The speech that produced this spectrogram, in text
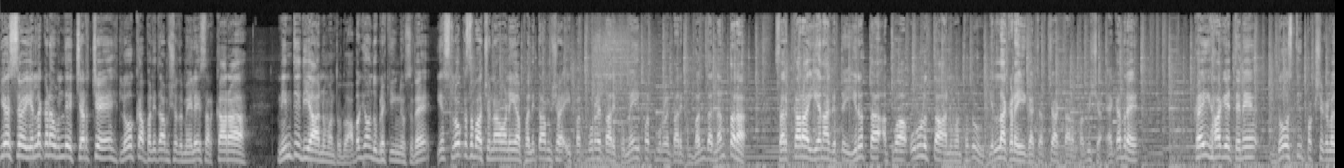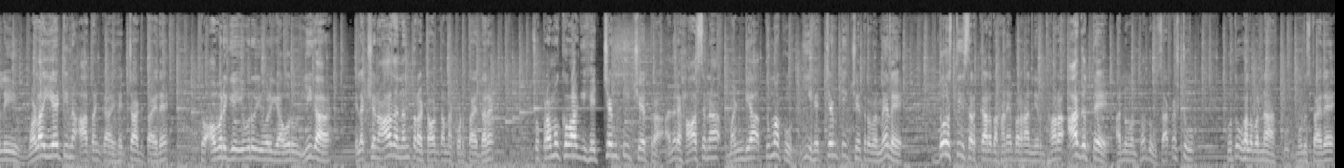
S ಎಲ್ಲ ಕಡೆ ಒಂದೇ ಚರ್ಚೆ. ಲೋಕ ಫಲಿತಾಂಶದ ಮೇಲೆ ಸರ್ಕಾರ ನಿಂತಿದೆಯಾ ಅನ್ನುವಂಥದ್ದು. ಆ ಬಗ್ಗೆ ಒಂದು ಬ್ರೇಕಿಂಗ್ ನ್ಯೂಸ್ ಇದೆ. ಎಸ್ ಲೋಕಸಭಾ ಚುನಾವಣೆಯ ಫಲಿತಾಂಶ ಇಪ್ಪತ್ಮೂರನೇ ತಾರೀಕು, ಮೇ ಇಪ್ಪತ್ತ್ಮೂರನೇ ತಾರೀಕು ಬಂದ ನಂತರ ಸರ್ಕಾರ ಏನಾಗುತ್ತೆ, ಇರುತ್ತಾ ಅಥವಾ ಉರುಳುತ್ತಾ ಅನ್ನುವಂಥದ್ದು ಎಲ್ಲ ಕಡೆ ಈಗ ಚರ್ಚೆ ಆಗ್ತಾ ಇರೋಂಥ ವಿಷಯ. ಯಾಕಂದರೆ ಕೈ ಹಾಗೆ ತೆನೆ ದೋಸ್ತಿ ಪಕ್ಷಗಳಲ್ಲಿ ಒಳ ಏಟಿನ ಆತಂಕ ಹೆಚ್ಚಾಗ್ತಾ ಇದೆ. ಸೊ ಅವರಿಗೆ ಇವರು, ಇವರಿಗೆ ಅವರು ಈಗ ಎಲೆಕ್ಷನ್ ಆದ ನಂತರ ಟಾಟನ್ನು ಕೊಡ್ತಾ ಇದ್ದಾರೆ. ಸೊ ಪ್ರಮುಖವಾಗಿ ಹೆಚ್ ಎಂ ಟಿ ಕ್ಷೇತ್ರ, ಅಂದರೆ ಹಾಸನ, ಮಂಡ್ಯ, ತುಮಕೂರು, ಈ ಹೆಚ್ ಎಂ ಟಿ ಕ್ಷೇತ್ರದ ಮೇಲೆ ದೋಸ್ತಿ ಸರ್ಕಾರದ ಹಣೆ ಬರಹ ನಿರ್ಧಾರ ಆಗುತ್ತೆ ಅನ್ನುವಂಥದ್ದು ಸಾಕಷ್ಟು ಕುತೂಹಲವನ್ನು ಮೂಡಿಸ್ತಾ ಇದೆ.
